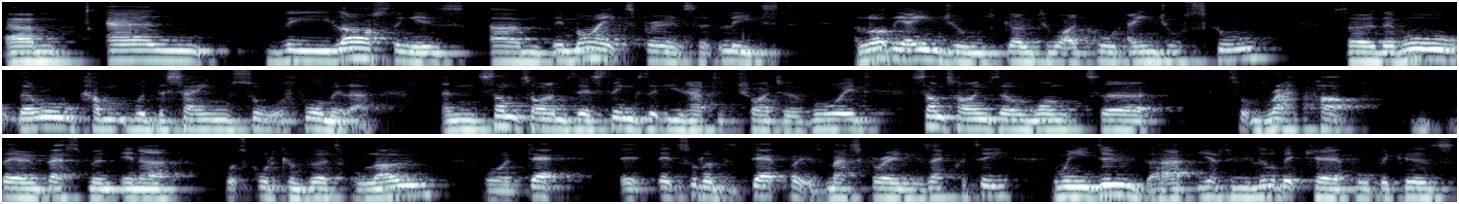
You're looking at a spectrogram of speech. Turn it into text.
Um, and the last thing is, um, in my experience at least, a lot of the angels go to what I call angel school. So they've all they're all come with the same sort of formula. And sometimes there's things that you have to try to avoid. Sometimes they'll want to sort of wrap up their investment in a what's called a convertible loan or a debt. It, it's sort of debt, but it's masquerading as equity. And when you do that, you have to be a little bit careful because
